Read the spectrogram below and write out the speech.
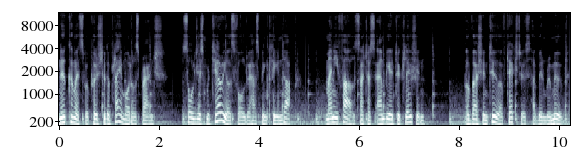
New commits were pushed to the Play Models branch. Soldiers Materials folder has been cleaned up. Many files such as ambient occlusion or version 2 of textures have been removed.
